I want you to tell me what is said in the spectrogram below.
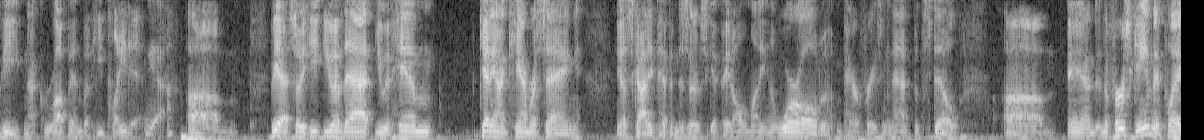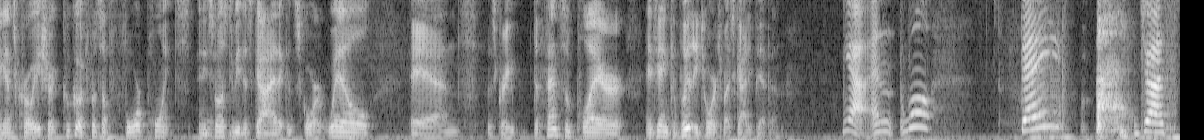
he not grew up in, but he played in. yeah, Um, but yeah, so he you have that. You have him getting on camera saying, you know, Scottie Pippen deserves to get paid all the money in the world. I'm paraphrasing that, but still. Um, and in the first game they play against Croatia, Kukoc puts up four points, and he's supposed to be this guy that can score at will, and this great defensive player, and he's getting completely torched by Scottie Pippen. yeah, and well, they just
